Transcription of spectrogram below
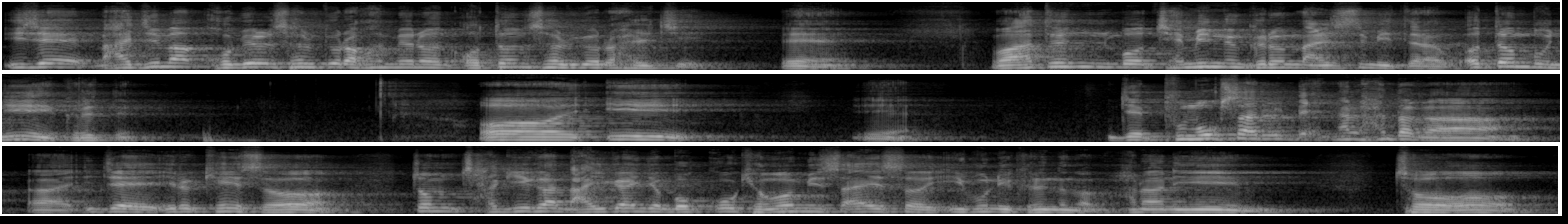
이제 마지막 고별 설교라고 하면은 어떤 설교를 할지, 예. 뭐 하여튼 뭐 재밌는 그런 말씀이 있더라고. 어떤 분이 그랬대. 어, 이, 예. 이제 부목사를 맨날 하다가 아, 이제 이렇게 해서 좀 자기가 나이가 이제 먹고 경험이 쌓여서 이분이 그랬는가 봐. 하나님, 저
